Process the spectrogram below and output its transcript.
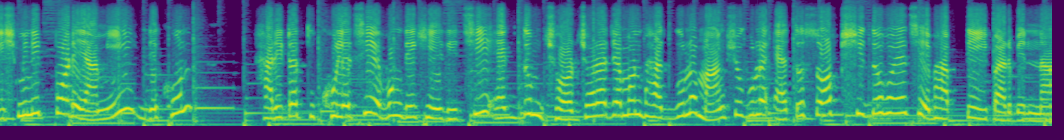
বিশ মিনিট পরে আমি দেখুন হাঁড়িটা খুলেছি এবং দেখিয়ে দিচ্ছি। একদম ঝরঝরা যেমন ভাতগুলো, মাংসগুলো এত সফট সিদ্ধ হয়েছে, ভাবতেই পারবেন না।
